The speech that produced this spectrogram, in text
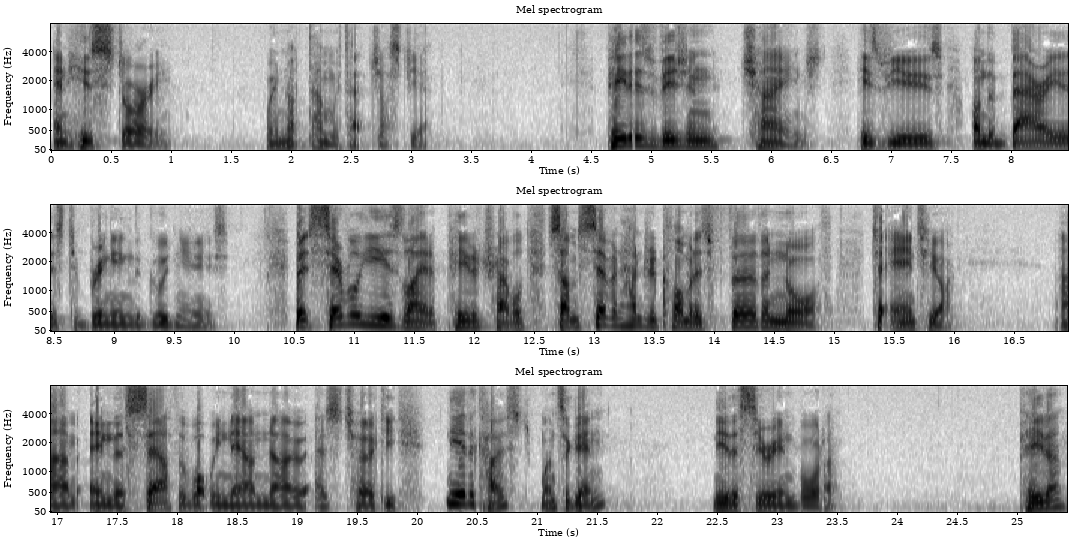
and his story, we're not done with that just yet. Peter's vision changed his views on the barriers to bringing the good news. But several years later, Peter travelled some 700 kilometres further north to Antioch, um, in the south of what we now know as Turkey, near the coast, once again, near the Syrian border. Peter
